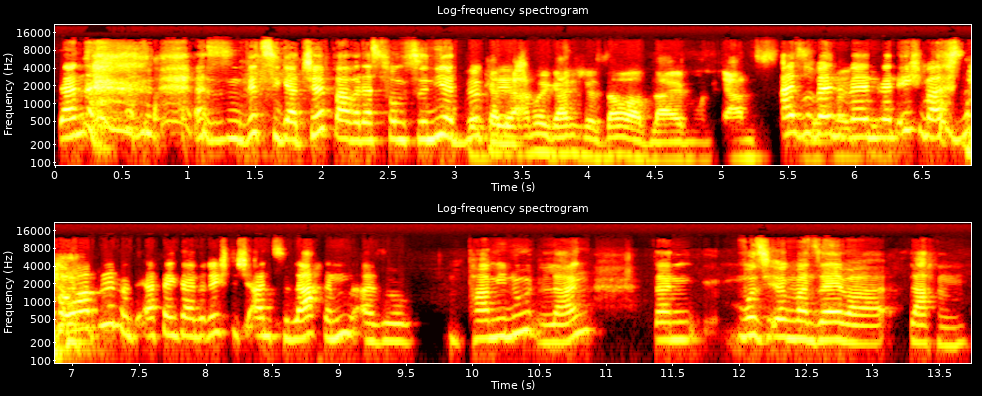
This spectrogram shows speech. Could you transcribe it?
Dann, das ist ein witziger Tipp, aber das funktioniert wirklich. Dann kann der andere gar nicht mehr sauer bleiben und ernst. Also wenn, wenn, wenn ich mal sauer bin und er fängt dann richtig an zu lachen, also ein paar Minuten lang, dann muss ich irgendwann selber lachen.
